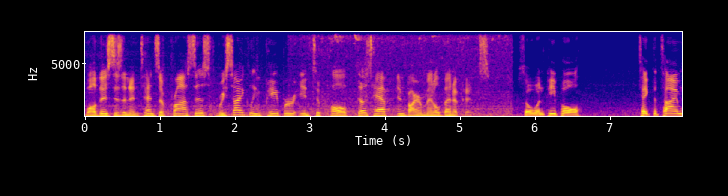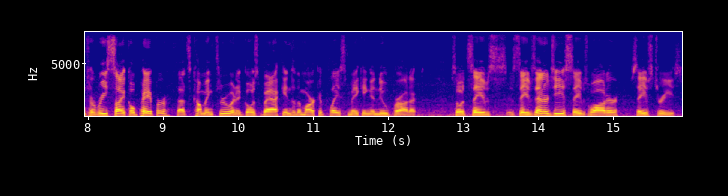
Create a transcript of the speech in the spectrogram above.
While this is an intensive process, recycling paper into pulp does have environmental benefits. So when people take the time to recycle paper, that's coming through and it goes back into the marketplace making a new product. So it saves, it saves energy, saves water, saves trees.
